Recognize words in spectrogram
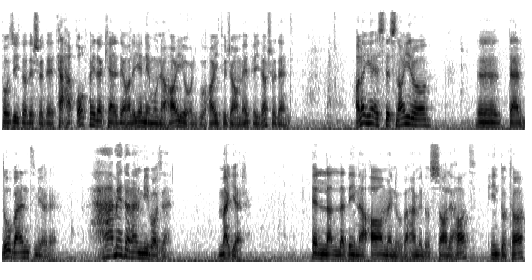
توضیح داده شده تحقق پیدا کرده. حالا یه نمونه های الگوهایی تو جامعه پیدا شدند. حالا یه استثنایی رو در دو بند میاره. همه دارن میبازن. مگر الا الذین آمنو و عملوا الصالحات این دوتا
